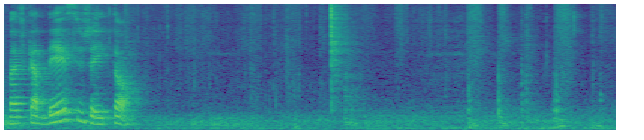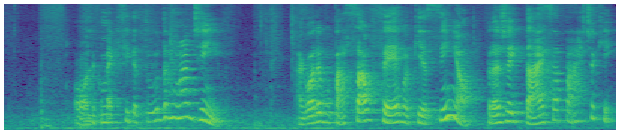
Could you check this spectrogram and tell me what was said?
Vai ficar desse jeito, ó. Olha como é que fica tudo arrumadinho. Agora eu vou passar o ferro aqui assim, ó, pra ajeitar essa parte aqui.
